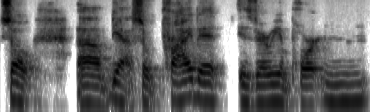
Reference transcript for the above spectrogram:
So, um, yeah, so private is very important.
